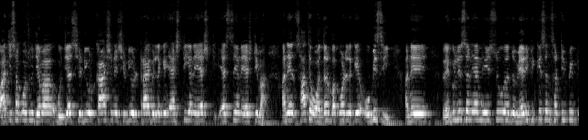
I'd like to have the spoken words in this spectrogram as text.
વાંચી શકો છો, જેમાં ગુજરાત શેડ્યુલ કાસ્ટ અને શેડ્યુલ ટ્રાઇબ એટલે કે એસટી અને એસટી એસસી અને એસટીમાં અને સાથે ઓધર બકવર્ડ એટલે કે ઓબીસી અને regulation and issue verification certificate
